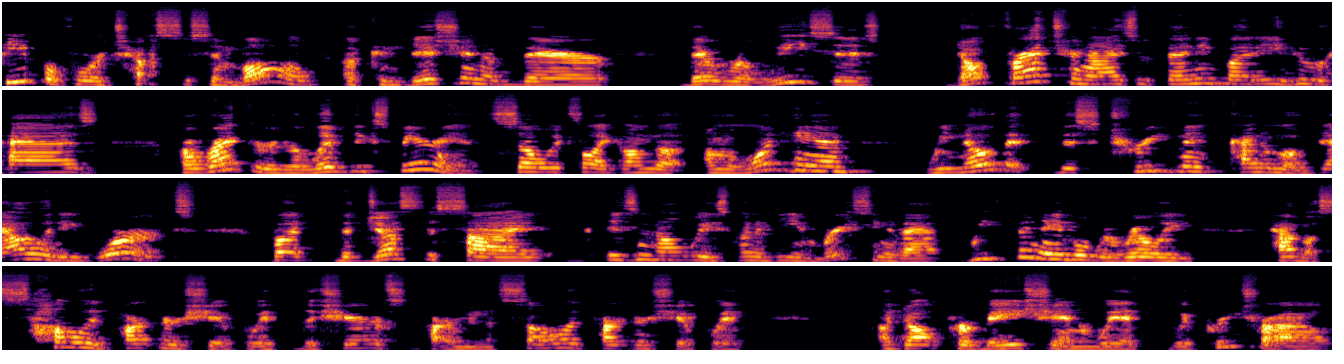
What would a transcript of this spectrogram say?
people who are justice involved, a condition of their their releases don't fraternize with anybody who has a record or lived experience. So it's like on the on the one hand, we know that this treatment kind of modality works, but the justice side isn't always going to be embracing of that. We've been able to really have a solid partnership with the sheriff's department, a solid partnership with adult probation, with with pretrial.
